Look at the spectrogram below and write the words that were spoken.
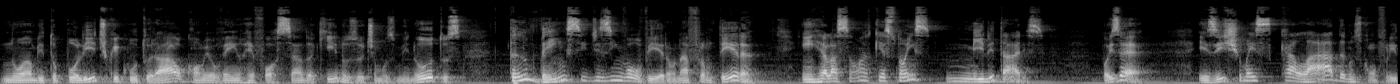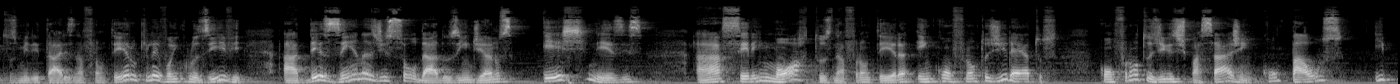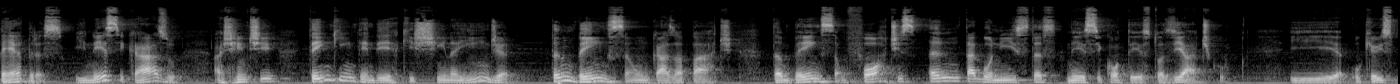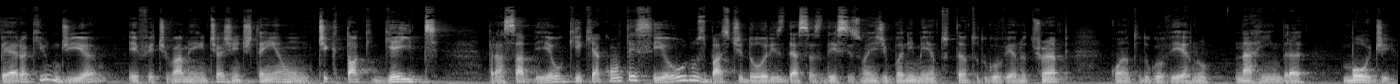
no âmbito político e cultural, como eu venho reforçando aqui nos últimos minutos, também se desenvolveram na fronteira em relação a questões militares. Pois é, existe uma escalada nos conflitos militares na fronteira, o que levou inclusive a dezenas de soldados indianos e chineses a serem mortos na fronteira em confrontos diretos. Confrontos, diga-se de passagem, com paus e pedras. E nesse caso, a gente tem que entender que China e Índia também são um caso à parte, também são fortes antagonistas nesse contexto asiático. E o que eu espero é que um dia, efetivamente, a gente tenha um TikTok Gate para saber o que, que aconteceu nos bastidores dessas decisões de banimento, tanto do governo Trump quanto do governo Narendra Modi.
